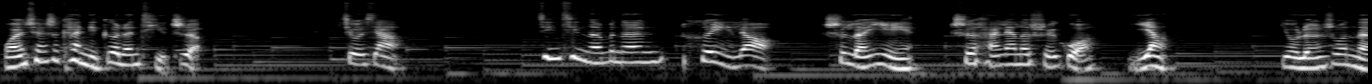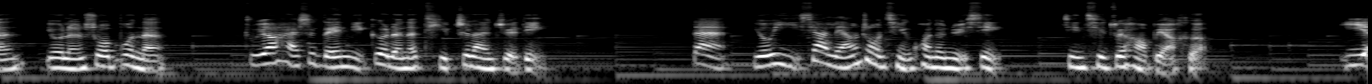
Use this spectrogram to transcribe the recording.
完全是看你个人体质。就像经期能不能喝饮料、吃冷饮、吃寒凉的水果一样，有人说能，有人说不能，主要还是得你个人的体质来决定。但有以下两种情况的女性，经期最好不要喝。一，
